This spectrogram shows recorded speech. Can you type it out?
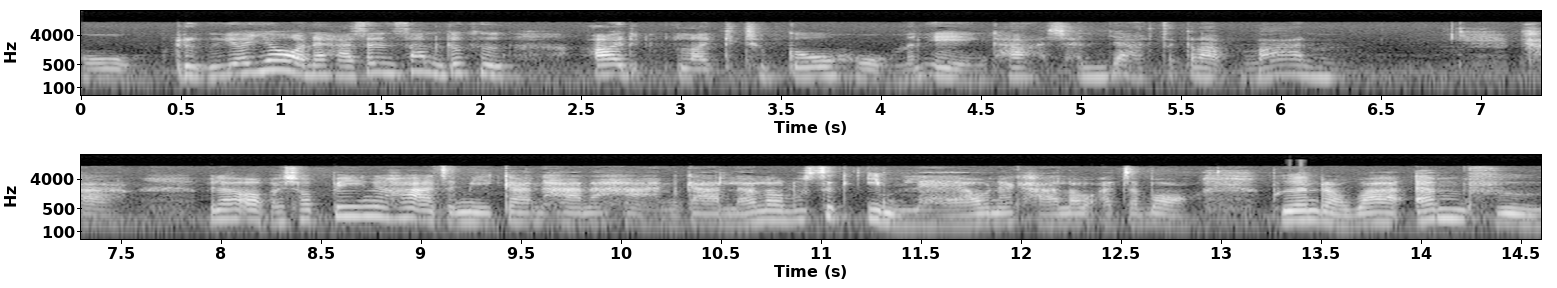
home หรือย่อๆนะคะ สั้นๆก็คือ I'd like to go home นั่นเองค่ะ ฉันอยากจะกลับบ้านค่ะเวลาออกไปช้อปปิ้งนะคะอาจจะมีการทานอาหารกันแล้วเรารู้สึกอิ่มแล้วนะคะ เราอาจจะบอกเพื่อนเราว่า I'm full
